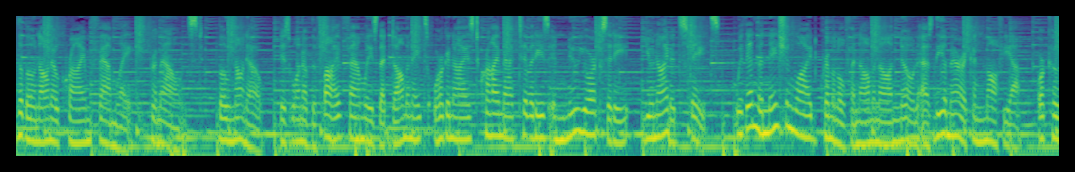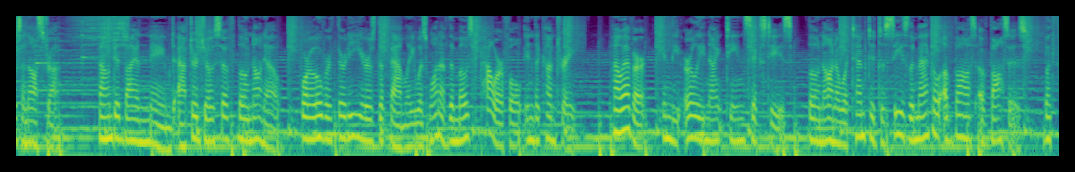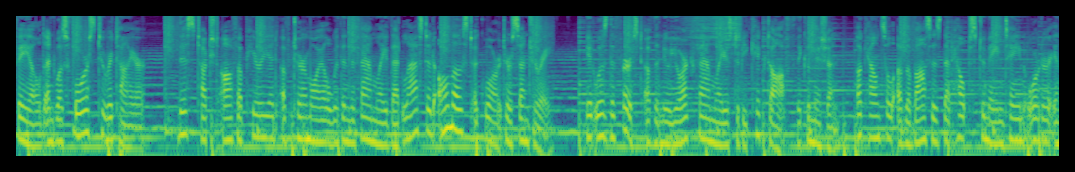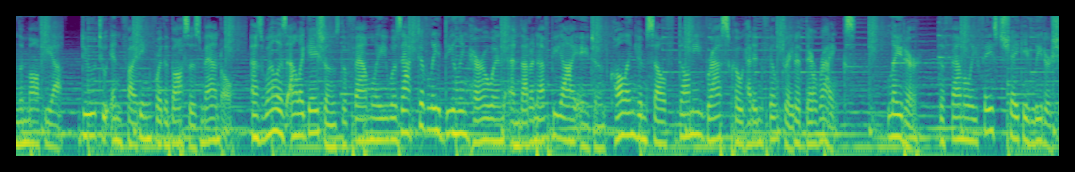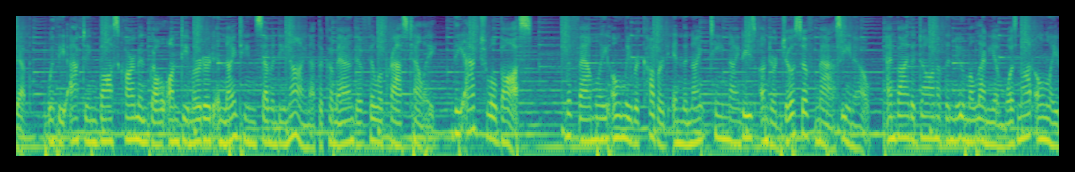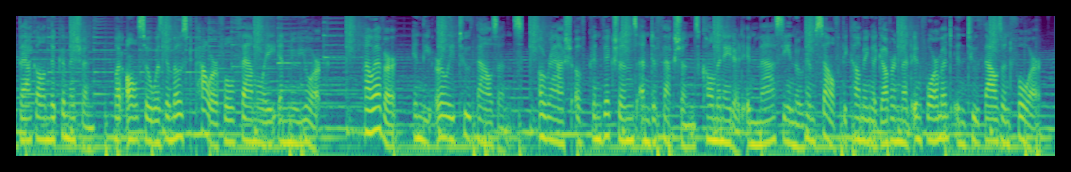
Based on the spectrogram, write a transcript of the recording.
The Bonanno crime family, pronounced Bonanno, is one of the five families that dominates organized crime activities in New York City, United States, within the nationwide criminal phenomenon known as the American Mafia, or Cosa Nostra. Founded by and named after Joseph Bonanno, for over 30 years the family was one of the most powerful in the country. However, in the early 1960s, Bonanno attempted to seize the mantle of boss of bosses, but failed and was forced to retire. This touched off a period of turmoil within the family that lasted almost a quarter century. It was the first of the New York families to be kicked off the commission, a council of the bosses that helps to maintain order in the mafia due to infighting for the boss's mantle, as well as allegations the family was actively dealing heroin and that an FBI agent calling himself Donnie Brasco had infiltrated their ranks. Later, the family faced shaky leadership, with the acting boss Carmine Galante murdered in 1979 at the command of Philip Rastelli, the actual boss. The family only recovered in the 1990s under Joseph Massino, and by the dawn of the new millennium was not only back on the commission, but also was the most powerful family in New York. However, in the early 2000s, a rash of convictions and defections culminated in Massino himself becoming a government informant in 2004.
